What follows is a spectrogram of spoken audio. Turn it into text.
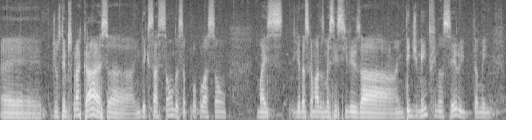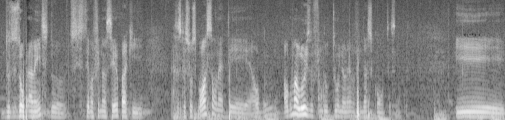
é, de uns tempos para cá, essa indexação dessa população mais das camadas mais sensíveis a entendimento financeiro e também dos desdobramentos do sistema financeiro para que essas pessoas possam né, ter algum, alguma luz no fim do túnel, né, no fim das contas. Né. E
